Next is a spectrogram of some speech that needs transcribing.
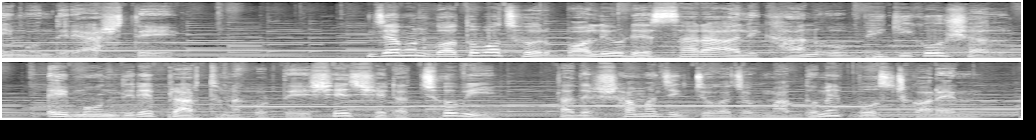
এই মন্দিরে আসতে। যেমন গত বছর বলিউডে সারা আলী খান ও ভিকি কৌশল এই মন্দিরে প্রার্থনা করতে এসে সেটা ছবি তাদের সামাজিক যোগাযোগ মাধ্যমে পোস্ট করেন।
